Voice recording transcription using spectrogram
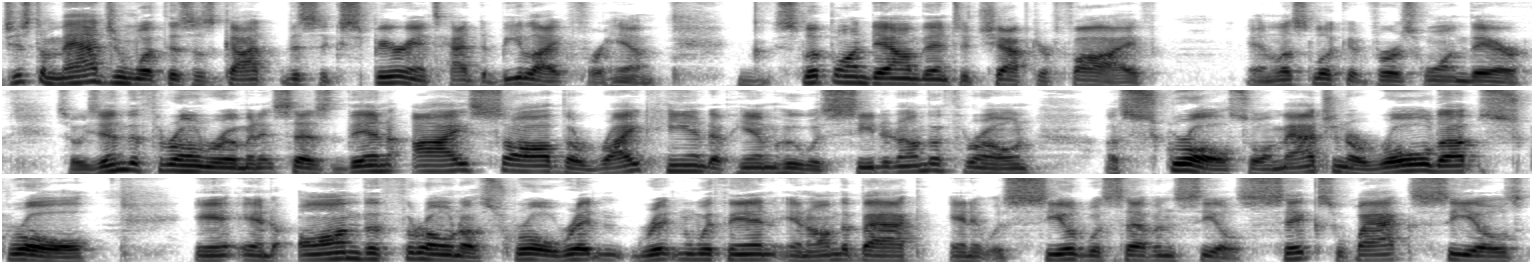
just imagine what this has got. This experience had to be like for him. Slip on down then to chapter five, and let's look at verse one there. So he's in the throne room, and it says, "Then I saw the right hand of him who was seated on the throne, a scroll." So imagine a rolled up scroll and, on the throne a scroll written written within and on the back, and it was sealed with seven seals. Six wax seals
